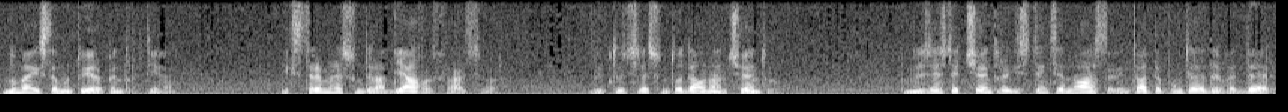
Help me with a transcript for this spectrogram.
nu mai există mântuire pentru tine. Extremele sunt de la diavol, fraților. Virtuțile sunt totdeauna în centru. Dumnezeu este centrul existenței noastre din toate punctele de vedere.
